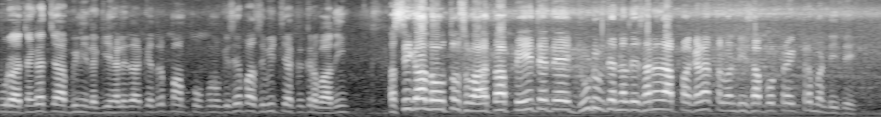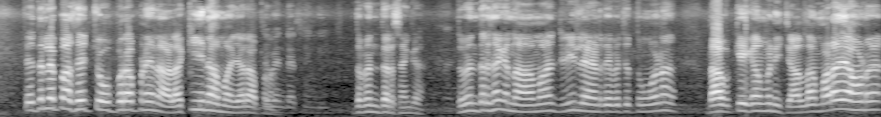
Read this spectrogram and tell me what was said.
ਪੂਰਾ ਚੰਗਾ ਚਾਬੀ ਨਹੀਂ ਲੱਗੀ ਹਲੇ ਤੱਕ ਇਧਰ ਪੰਪ ਪੂਪ ਨੂੰ ਕਿਸੇ ਪਾਸੇ ਵੀ ਚੈੱਕ ਕਰਵਾ ਦੀ। ਅਸੀਂ ਗੱਲ ਦੋਸਤੋ ਸਵਾਗਤ ਆ ਪੇਜ ਤੇ ਤੇ YouTube ਚੈਨਲ ਤੇ ਸਾਰਿਆਂ ਦਾ ਆਪਾਂ ਖੜਾ ਤਲਵੰਡੀ ਸਾਬੋ ਟਰੈਕਟਰ ਮੰਡੀ ਤੇ। ਤੇ ਇਧਰਲੇ ਪਾਸੇ ਚੋਬਰ ਆਪਣੇ ਨਾਲ ਆ ਕੀ ਨਾਮ ਆ ਯਾਰ ਆਪਣਾ? ਦਵਿੰਦਰ ਸਿੰਘ ਦਵਿੰਦਰ ਸਿੰਘ। ਦਵਿੰਦਰ ਸਿੰਘ ਨਾਮ ਆ ਜਿਹੜੀ ਲੈਣ ਦੇ ਵਿੱਚ ਤੂੰ ਹਨਾ ਦਬ ਕੇ ਕੰਮ ਨਹੀਂ ਚੱਲਦਾ। ਮਾੜਾ ਜਿਹਾ ਹੁਣ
